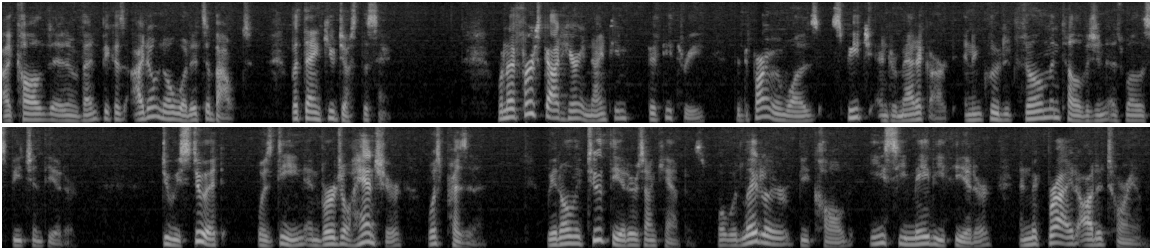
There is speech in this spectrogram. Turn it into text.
I call it an event because I don't know what it's about, but thank you just the same. When I first got here in 1953, the department was Speech and Dramatic Art and included film and television as well as speech and theater. Dewey Stewart was dean and Virgil Hancher was president. We had only two theaters on campus, what would later be called E.C. Mabie Theater and Macbride Auditorium.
